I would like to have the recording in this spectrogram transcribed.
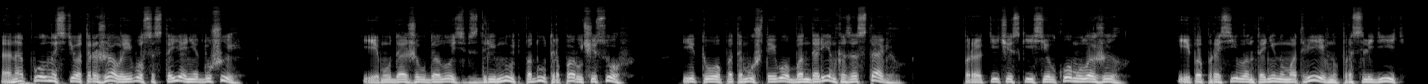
Она полностью отражала его состояние души. Ему даже удалось вздремнуть под утро пару часов, и то потому, что его Бондаренко заставил. Практически силком уложил и попросил Антонину Матвеевну проследить,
